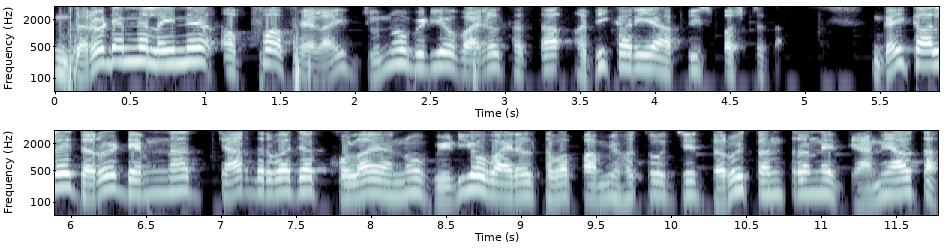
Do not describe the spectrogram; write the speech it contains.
ધરો ડેમને લઈને અફવા ફેલાઈ. જૂનો વીડિયો વાયરલ થતા અધિકારીએ આપી સ્પષ્ટતા. ગઈકાલે દરોઈ ડેમના ચાર દરવાજા ખોલાયાનો વીડિયો વાયરલ થવા પામ્યો હતો, જે ધરોઈ તંત્રને ધ્યાને આવતા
